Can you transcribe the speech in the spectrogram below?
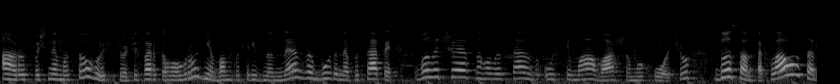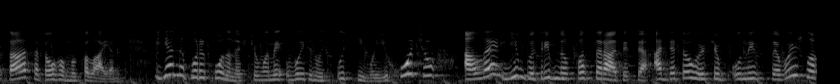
А розпочнемо з того, що 4 грудня вам потрібно не забути написати величезного листа з усіма вашими хочу до Санта Клауса та Святого Миколая. Я не переконана, що вони витягнуть усі мої хочу, але їм потрібно постаратися. А для того, щоб у них все вийшло,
